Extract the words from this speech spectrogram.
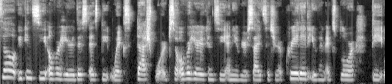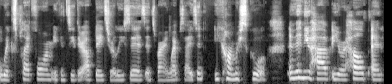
So you can see over here, this is the Wix dashboard. So over here, you can see any of your sites that you have created. You can explore the Wix platform. You can see their updates, releases, inspiring websites, and e-commerce school. And then you have your help and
